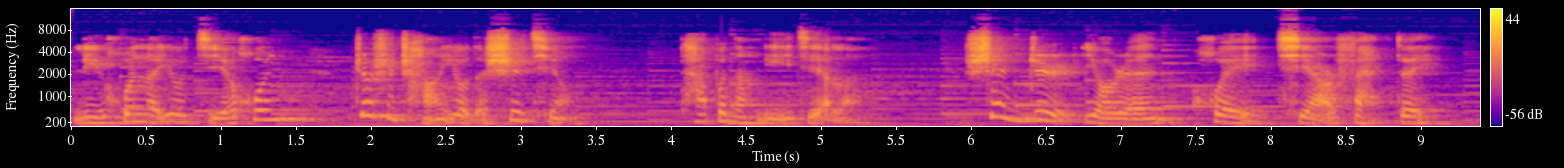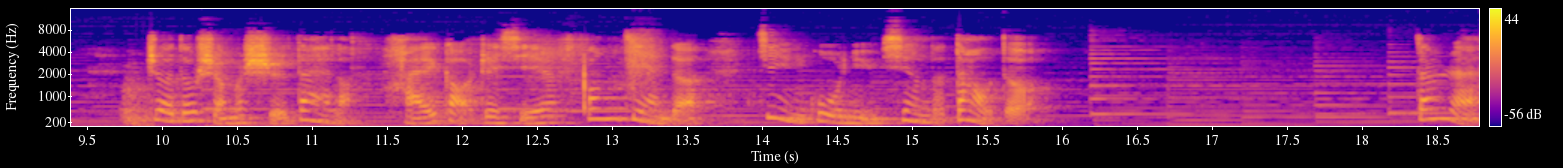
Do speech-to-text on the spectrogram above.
离婚了又结婚，这是常有的事情。他不能理解了，甚至有人会起而反对。这都什么时代了，还搞这些封建的禁锢女性的道德？当然，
